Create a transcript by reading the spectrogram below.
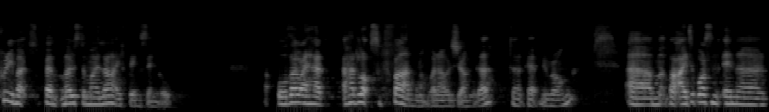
pretty much spent most of my life being single. Although I had I had lots of fun when I was younger, don't get me wrong, um, but I wasn't in a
